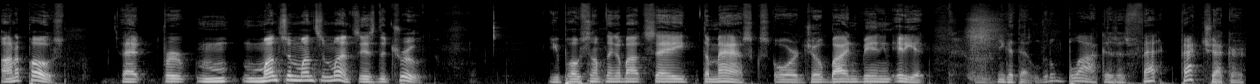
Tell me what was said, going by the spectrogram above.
on a post that for m- months and months and months is the truth, you post something about say the masks or Joe Biden being an idiot, you get that little block as a fact fact checker.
